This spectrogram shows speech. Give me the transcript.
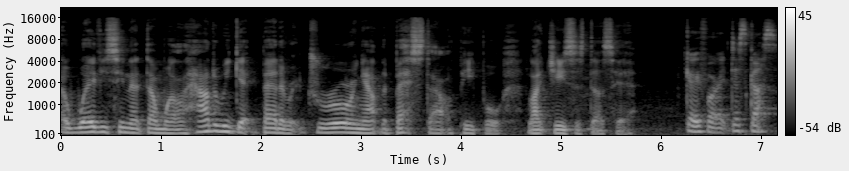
uh, where have you seen that done well? How do we get better at drawing out the best out of people, like Jesus does here? Go for it. Discuss.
